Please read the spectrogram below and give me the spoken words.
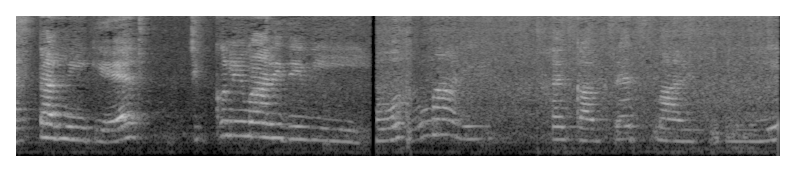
ಅಷ್ಟಮಿಗೆ ಚಿಕ್ಕುಳಿ ಮಾಡಿದ್ದೀವಿ. ನಾವು ಮಾಡಿ ಕಂಪ್ಲೇಟ್ ಮಾಡಿದ್ದೀವಿ.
